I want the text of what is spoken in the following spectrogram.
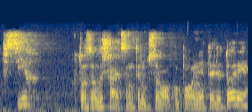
всіх, хто залишається на тимчасово окупованій території,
